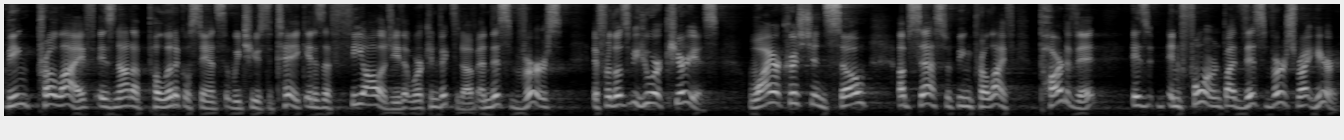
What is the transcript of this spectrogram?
Being pro life is not a political stance that we choose to take, it is a theology that we're convicted of. And this verse, for those of you who are curious, why are Christians so obsessed with being pro life? Part of it is informed by this verse right here.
